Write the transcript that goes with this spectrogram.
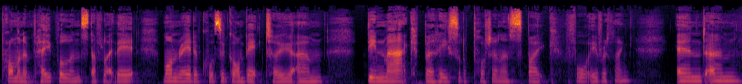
prominent people and stuff like that. Monrad, of course, had gone back to um, Denmark, but he sort of put in a spoke for everything. And um,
